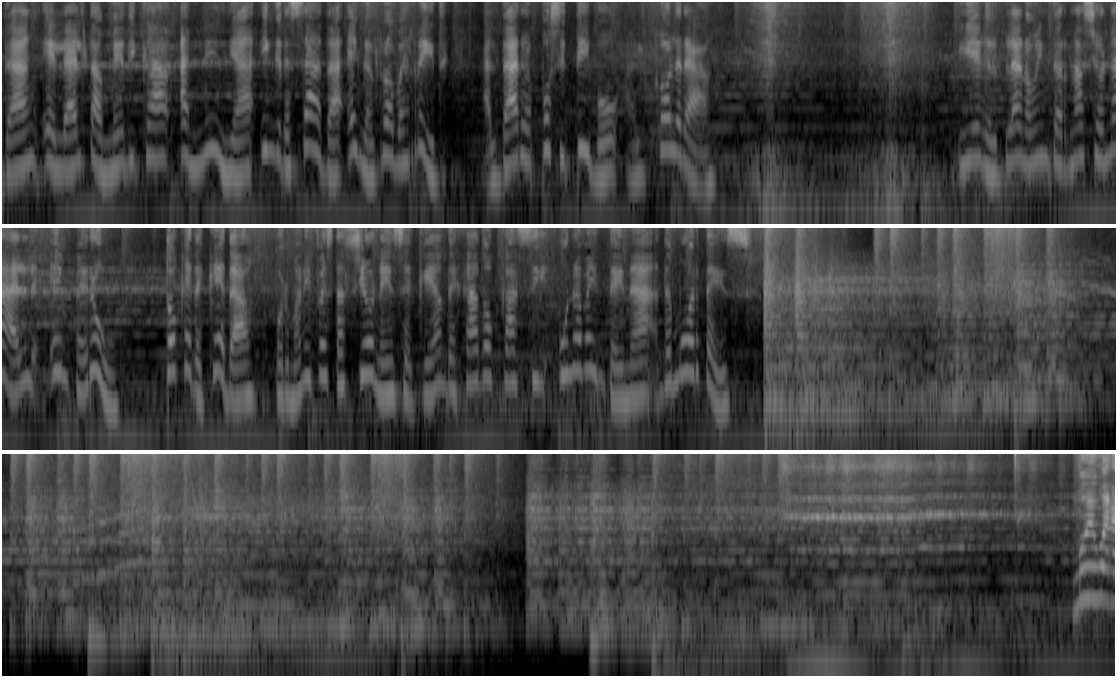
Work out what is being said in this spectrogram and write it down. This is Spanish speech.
Dan el alta médica a niña ingresada en el Robert Reed al dar positivo al cólera. Y en el plano internacional, en Perú, toque de queda por manifestaciones que han dejado casi una veintena de muertes.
